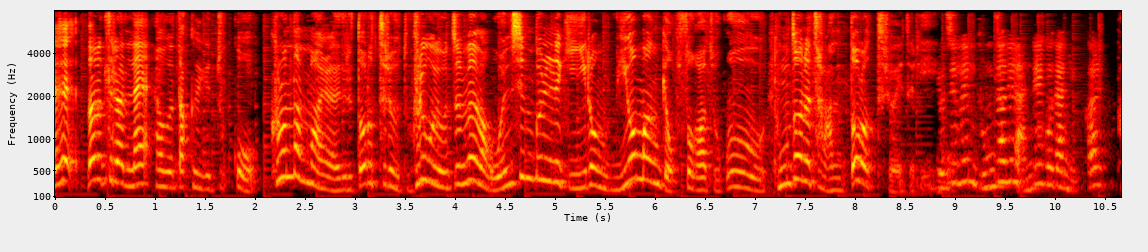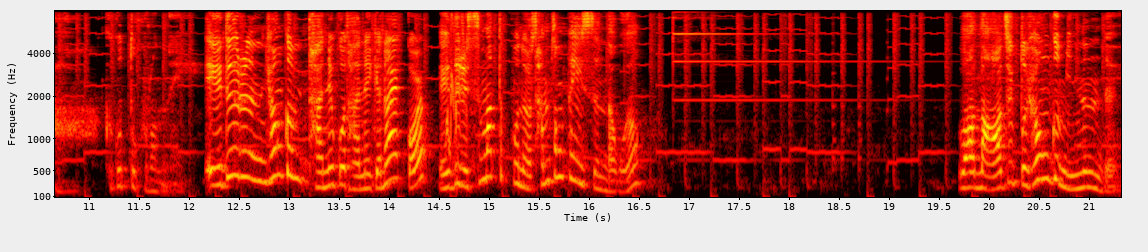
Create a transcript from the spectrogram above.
에 떨어뜨렸네 하고 딱 그게 죽고 그런단 말이야 애들이 떨어뜨려도. 그리고 요즘에 막 원심 불리기 이런 위험한 게 없어가지고 동전을 잘 안 떨어뜨려 애들이. 요즘은 동전을 안 들고 다닐걸. 아, 그것도 그렇네. 애들은 현금 다니고 다니긴 할걸? 애들이 스마트폰으로 삼성페이 쓴다고요? 와, 나 아직도 현금 있는데.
